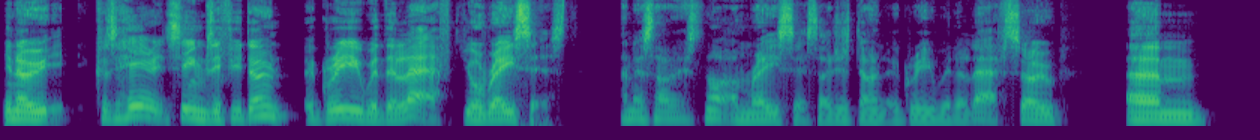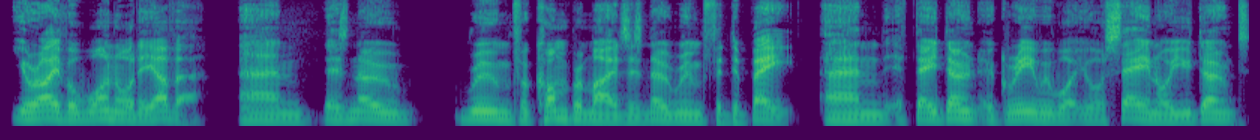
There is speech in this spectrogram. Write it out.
you know, because here it seems if you don't agree with the left, you're racist, and it's like it's not. I'm racist. I just don't agree with the left. So um, you're either one or the other, and there's no room for compromise. There's no room for debate. And if they don't agree with what you're saying, or you don't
